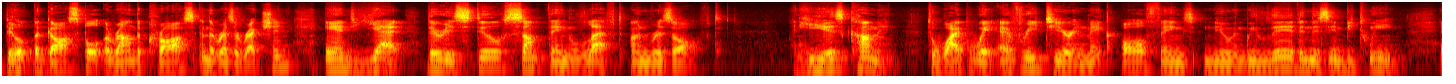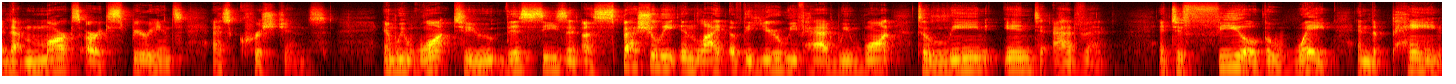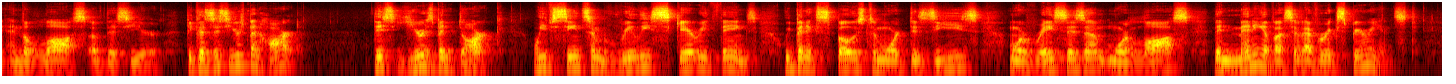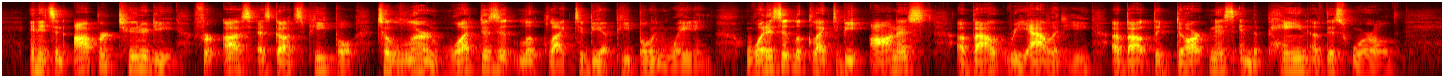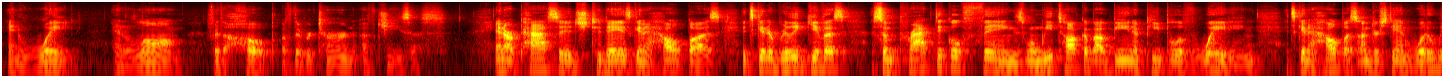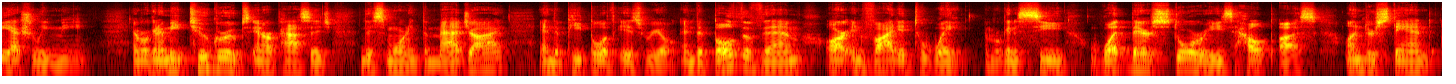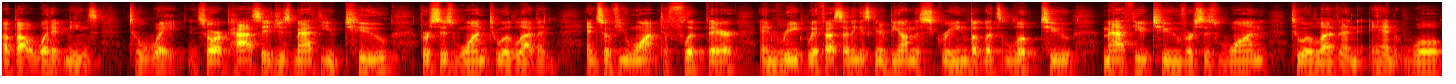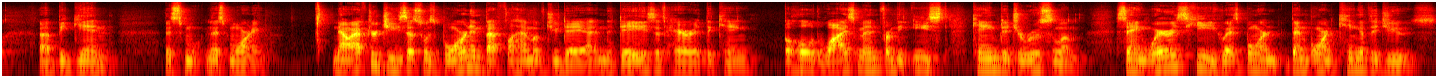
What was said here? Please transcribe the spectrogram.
built the gospel around the cross and the resurrection, and yet there is still something left unresolved. And He is coming to wipe away every tear and make all things new. And we live in this in between, and that marks our experience as Christians. And we want to, this season, especially in light of the year we've had, we want to lean into Advent and to feel the weight and the pain and the loss of this year because this year's been hard. This year has been dark. We've seen some really scary things. We've been exposed to more disease, more racism, more loss than many of us have ever experienced. And it's an opportunity for us as God's people to learn what does it look like to be a people in waiting? What does it look like to be honest about reality, about the darkness and the pain of this world, and wait and long for the hope of the return of Jesus? And our passage today is going to help us. It's going to really give us some practical things when we talk about being a people of waiting. It's going to help us understand what do we actually mean. And we're going to meet two groups in our passage this morning, the Magi and the people of Israel, and that both of them are invited to wait. And we're going to see what their stories help us understand about what it means to wait. And so our passage is Matthew 2, verses 1 to 11. And so if you want to flip there and read with us, I think it's going to be on the screen, but let's look to Matthew 2, verses 1 to 11, and we'll uh, begin this, this morning. Now, after Jesus was born in Bethlehem of Judea in the days of Herod the king, behold, wise men from the east came to Jerusalem, saying, Where is he who has born, been born king of the Jews?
